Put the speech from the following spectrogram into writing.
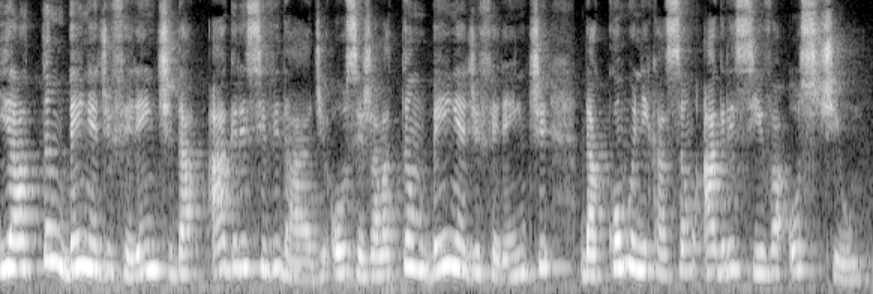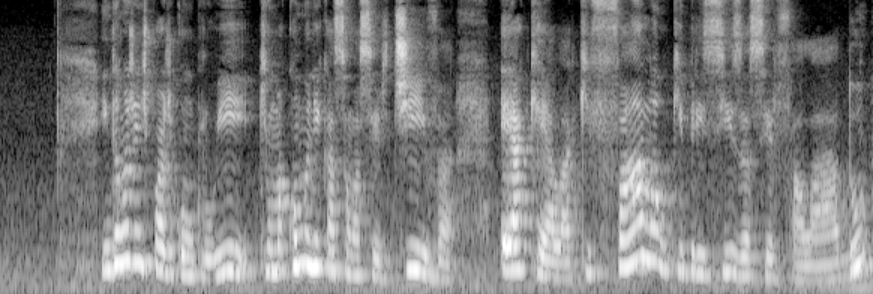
E ela também é diferente da agressividade, ou seja, ela também é diferente da comunicação agressiva hostil. Então a gente pode concluir que uma comunicação assertiva é aquela que fala o que precisa ser falado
